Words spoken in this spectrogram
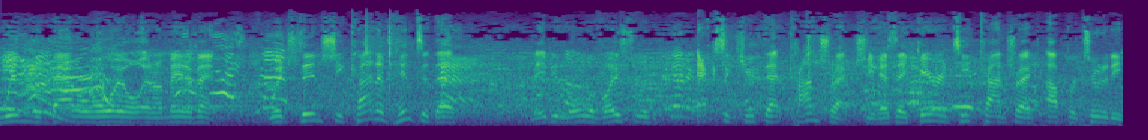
win the Battle Royal in a main event, which then she kind of hinted that maybe Lola Vice would execute that contract. She has a guaranteed contract opportunity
